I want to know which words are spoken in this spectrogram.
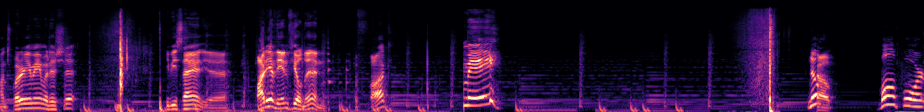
on Twitter, you mean with his shit? He be saying, yeah. Why do you have the infield in? The fuck? Me? Nope. Oh. Ball four.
